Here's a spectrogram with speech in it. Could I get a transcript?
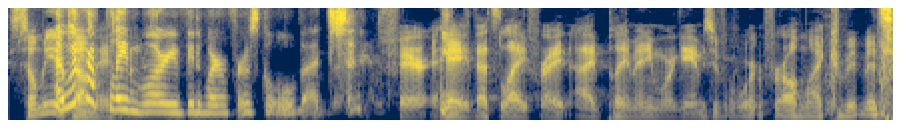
so many i would have played more if it weren't for school but Fair. Hey, that's life, right? I'd play many more games if it weren't for all my commitments.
